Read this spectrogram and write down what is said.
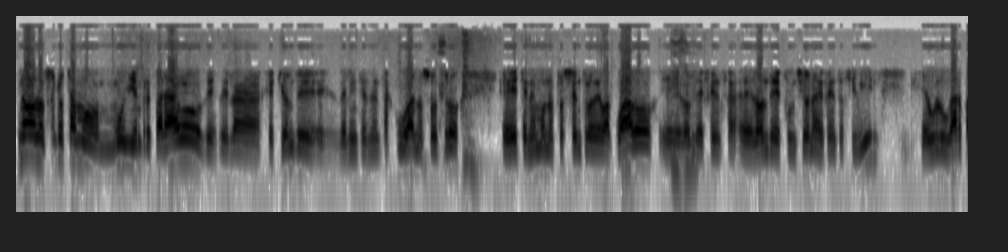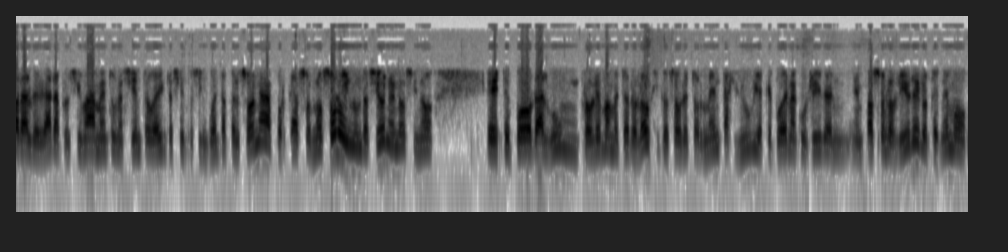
No, nosotros estamos muy bien preparados desde la gestión de, del Intendente Cuba. Nosotros eh, tenemos nuestro centro de evacuados eh, donde, defensa, eh, donde funciona Defensa Civil, que es un lugar para albergar aproximadamente unas 120, 150 personas. Por caso no solo inundaciones, no, sino este, por algún problema meteorológico sobre tormentas, lluvias que pueden ocurrir en, Paso Los Libres. Lo tenemos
